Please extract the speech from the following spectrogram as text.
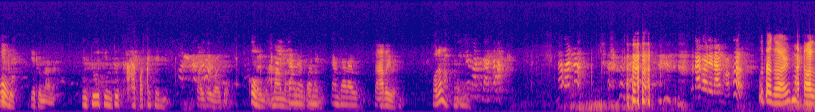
जेठो जेठो मामा थाहा कसै छैन खै खै भएछ को छैन मामा अनि कान्छालाई साह्रै हो हो र उता घरमा तल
